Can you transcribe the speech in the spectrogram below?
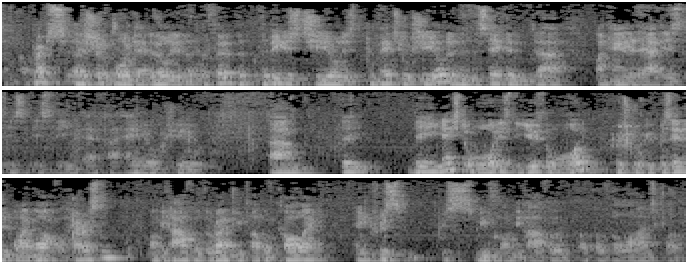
I perhaps I should have pointed out earlier that the, fir- the, the biggest shield is the perpetual shield, and then the second uh, one handed out is, is, is the uh, uh, annual shield. Um, the, the next award is the Youth Award, which will be presented by Michael Harrison on behalf of the Rotary Club of Colac and Chris, Chris Smith on behalf of, of, of the Lions Club.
